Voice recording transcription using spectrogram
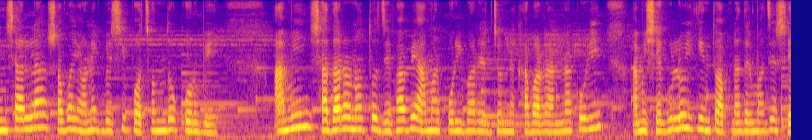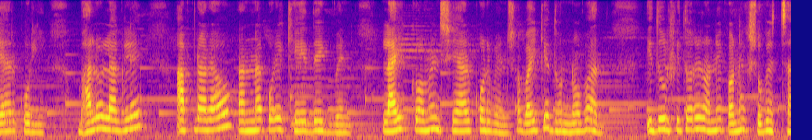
ইনশাল্লাহ সবাই অনেক বেশি পছন্দ করবে। আমি সাধারণত যেভাবে আমার পরিবারের জন্য খাবার রান্না করি, আমি সেগুলোই কিন্তু আপনাদের মাঝে শেয়ার করি। ভালো লাগলে আপনারাও রান্না করে খেয়ে দেখবেন। লাইক কমেন্ট শেয়ার করবেন। সবাইকে ধন্যবাদ। ঈদ উল ফিতরের অনেক অনেক শুভেচ্ছা।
